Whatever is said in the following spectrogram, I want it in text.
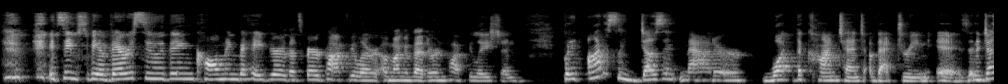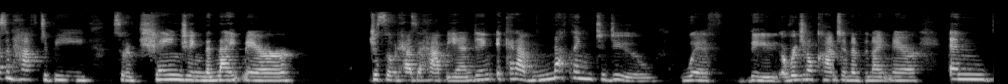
it seems to be a very soothing, calming behavior that's very popular among a veteran population. But it honestly doesn't matter what the content of that dream is. And it doesn't have to be sort of changing the nightmare just so it has a happy ending. It can have nothing to do with the original content of the nightmare and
